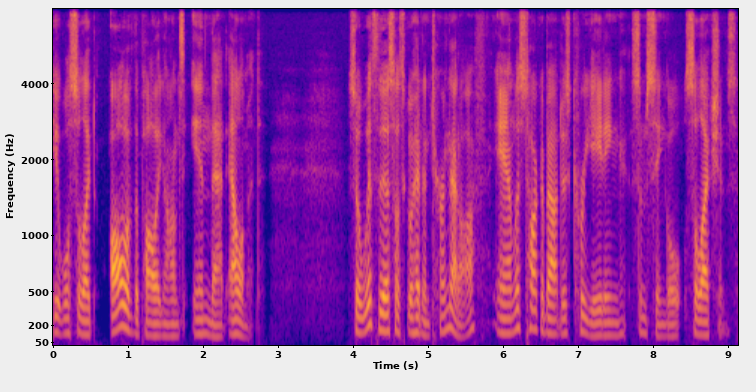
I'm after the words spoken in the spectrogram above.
it will select all of the polygons in that element. So with this let's go ahead and turn that off and let's talk about just creating some single selections.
